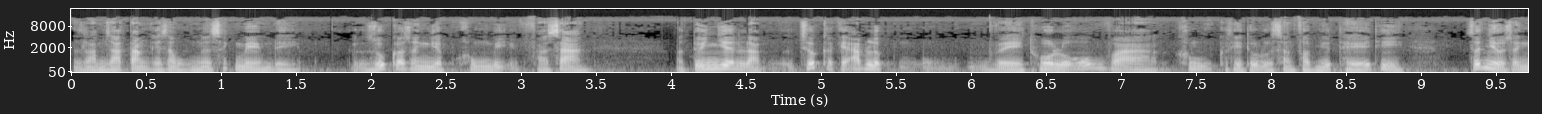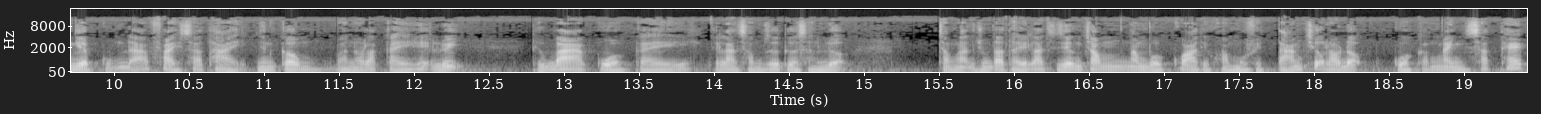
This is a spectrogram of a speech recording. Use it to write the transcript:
làm gia tăng cái dòng ngân sách mềm để giúp các doanh nghiệp không bị phá sản. Và tuy nhiên là trước các cái áp lực về thua lỗ và không có thể thu được sản phẩm như thế thì rất nhiều doanh nghiệp cũng đã phải sa thải nhân công và nó là cái hệ lụy thứ ba của cái cái làn sóng dư thừa sản lượng. Chẳng hạn chúng ta thấy là riêng trong năm vừa qua thì khoảng 1,8 triệu lao động của các ngành sắt thép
